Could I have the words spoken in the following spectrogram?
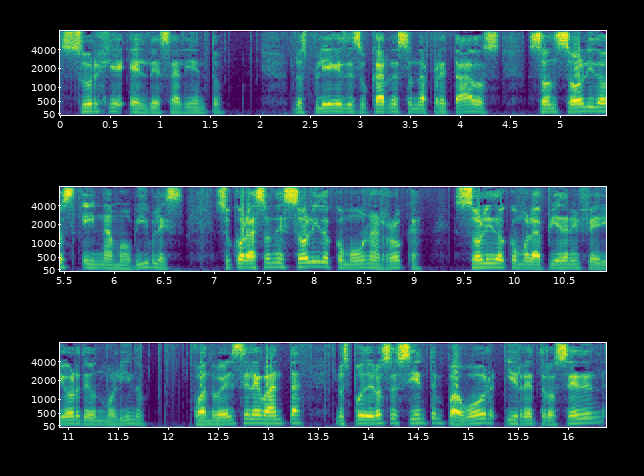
surge el desaliento. Los pliegues de su carne son apretados, son sólidos e inamovibles. Su corazón es sólido como una roca, sólido como la piedra inferior de un molino. Cuando él se levanta, los poderosos sienten pavor y retroceden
